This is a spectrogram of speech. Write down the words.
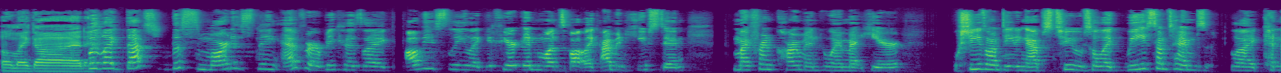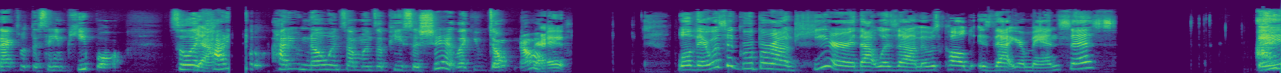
Oh my god. But like that's the smartest thing ever because like obviously like if you're in one spot like I'm in Houston, my friend Carmen who I met here, she's on dating apps too. So like we sometimes like connect with the same people. So like Yeah. how do you how do you know when someone's a piece of shit? Like you don't know. Right. Well, there was a group around here that was um it was called Is That Your Man Sis? I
